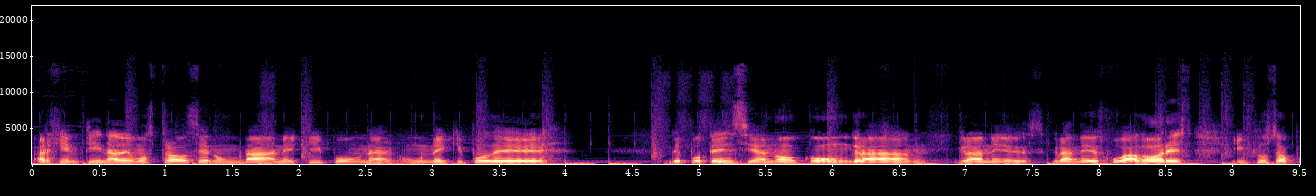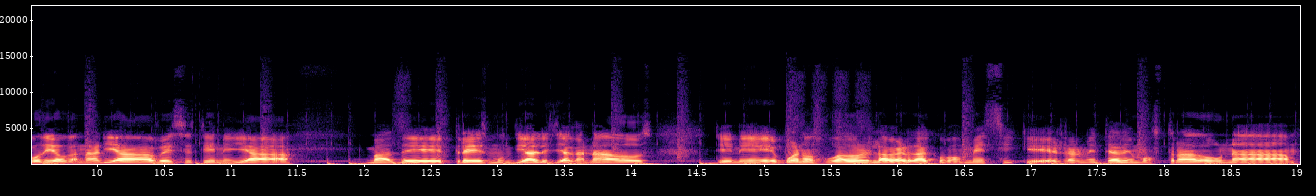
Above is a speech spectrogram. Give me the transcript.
Argentina ha demostrado ser un gran equipo, un equipo de, potencia, ¿no? Con gran, grandes, grandes jugadores. Incluso ha podido ganar ya, a veces tiene ya más de tres mundiales ya ganados. Tiene buenos jugadores, la verdad, como Messi, que realmente ha demostrado una,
